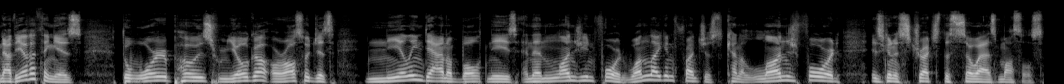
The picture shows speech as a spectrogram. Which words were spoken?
Now, the other thing is the warrior pose from yoga, or also just kneeling down on both knees and then lunging forward. One leg in front, just kind of lunge forward, is going to stretch the psoas muscles.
